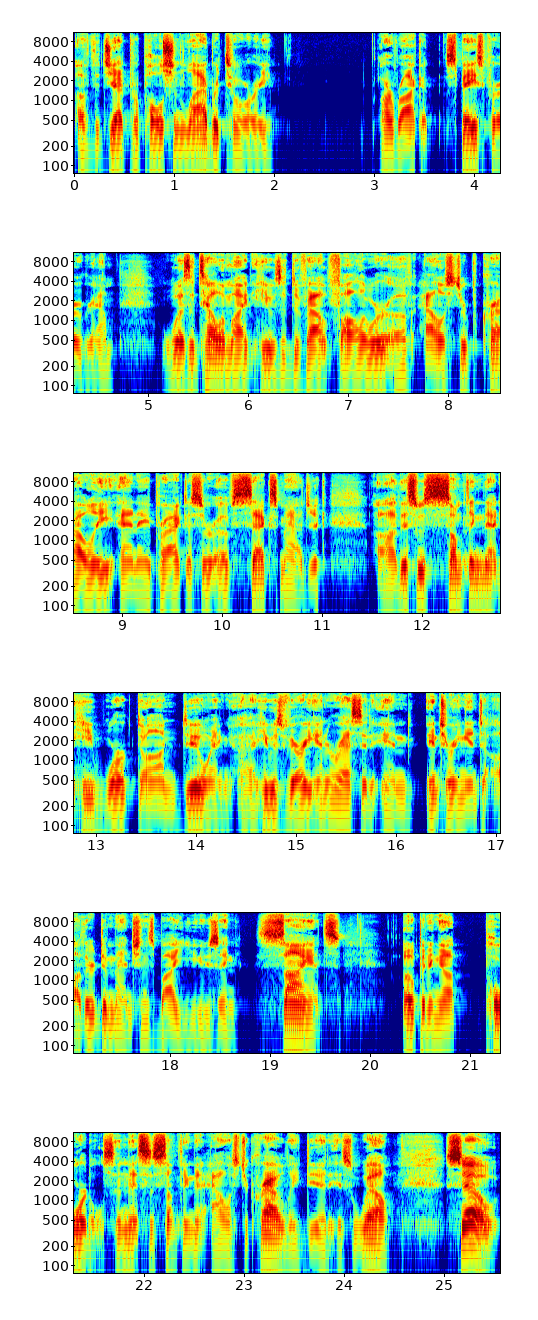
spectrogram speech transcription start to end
of the Jet Propulsion Laboratory our rocket space program, was a Thelemite. He was a devout follower of Aleister Crowley and a practicer of sex magic. Uh, this was something that he worked on doing. Uh, he was very interested in entering into other dimensions by using science, opening up portals. And this is something that Aleister Crowley did as well. So,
